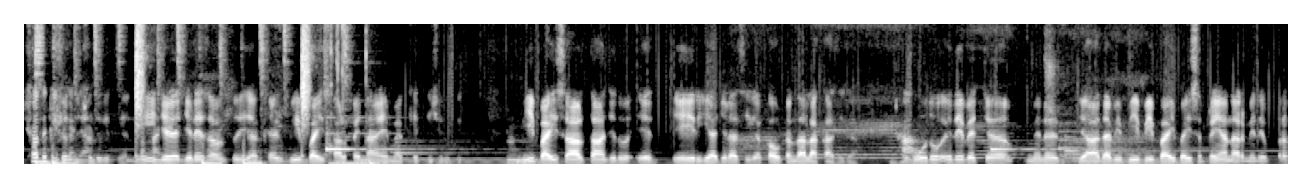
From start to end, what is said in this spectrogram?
ਸ਼ੁੱਧ ਕੀਤੀਆਂ ਸ਼ੁੱਧ ਕੀਤੀਆਂ। ਨਹੀਂ। ਜਿਹੜੇ ਜਿਹੜੇ ਸਾਲ ਤੁਸੀਂ ਆਖਿਆ 20 22 ਸਾਲ ਪਹਿਲਾਂ ਇਹ ਮੈਂ ਖੇਤੀ ਸ਼ੁਰੂ ਕੀਤੀ। 20 22 ਸਾਲ ਤਾਂ ਜਦੋਂ ਇਹ ਇਹ ਏਰੀਆ ਜਿਹੜਾ ਸੀਗਾ ਕਾਟਨ ਦਾ ਇਲਾਕਾ ਸੀਗਾ। ਹਾਂ। ਉਦੋਂ ਇਹਦੇ ਵਿੱਚ ਮੈਨੂੰ ਯਾਦ ਵੀ 20 20 22 22 ਸਪਰੇਆਂ ਨਰਮੇ ਦੇ ਉੱਪਰ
